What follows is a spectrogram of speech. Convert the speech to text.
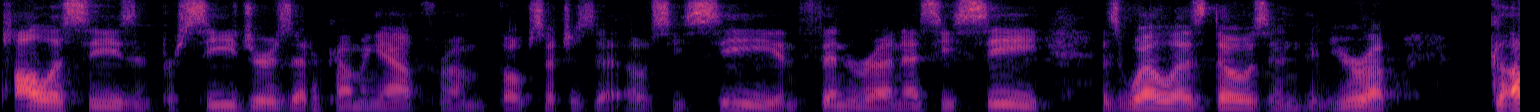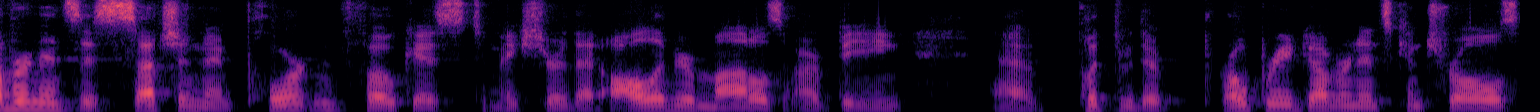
policies and procedures that are coming out from folks such as the OCC and FINRA and SEC, as well as those in, in Europe. Governance is such an important focus to make sure that all of your models are being uh, put through the appropriate governance controls,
